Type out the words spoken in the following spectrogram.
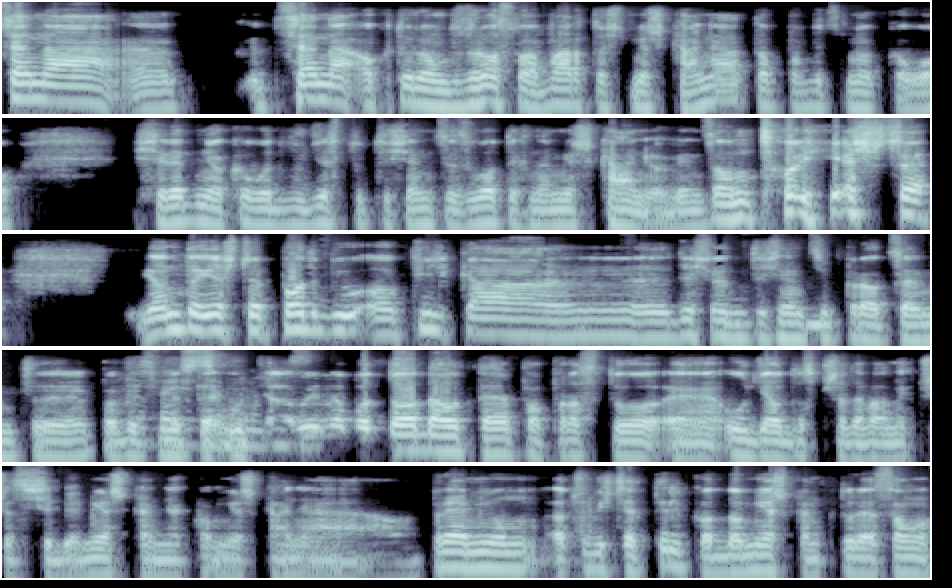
cena, e, cena, o którą wzrosła wartość mieszkania, to powiedzmy około średnio około 20 tysięcy złotych na mieszkaniu, więc on to jeszcze i on to jeszcze podbił o kilkadziesiąt tysięcy procent, e, powiedzmy, te udziały, no bo dodał te po prostu e, udział do sprzedawanych przez siebie mieszkań jako mieszkania premium. Oczywiście tylko do mieszkań, które są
